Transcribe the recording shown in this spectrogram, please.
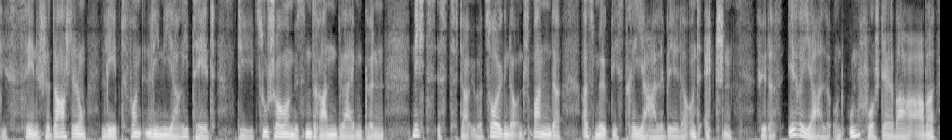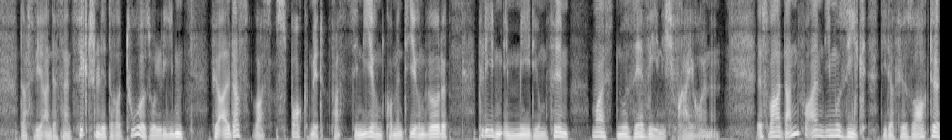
die szenische Darstellung, lebt von Linearität. Die Zuschauer müssen dranbleiben können. Nichts ist da überzeugender und spannender als möglichst reale Bilder und Action. Für das Irreale und Unvorstellbare aber, das wir an der Science-Fiction-Literatur so lieben, für all das, was Spock mit faszinierend kommentieren würde, blieben im Medium Film meist nur sehr wenig Freiräume. Es war dann vor allem die Musik, die dafür sorgte,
